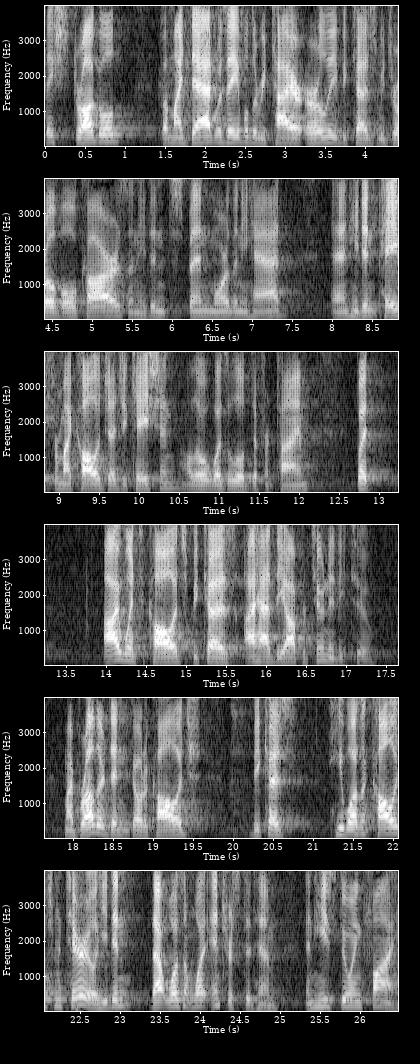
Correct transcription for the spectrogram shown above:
They struggled, but my dad was able to retire early because we drove old cars and he didn't spend more than he had. And he didn't pay for my college education, although it was a little different time. But I went to college because I had the opportunity to. My brother didn't go to college because he wasn't college material. He didn't, that wasn't what interested him, and he's doing fine.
